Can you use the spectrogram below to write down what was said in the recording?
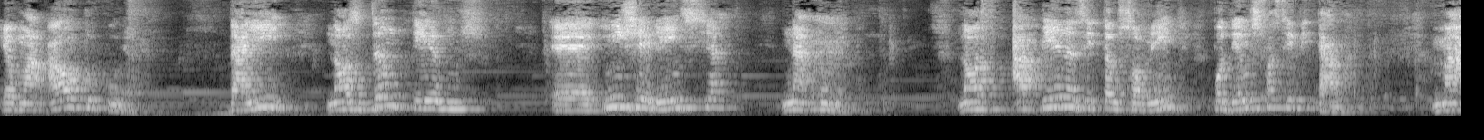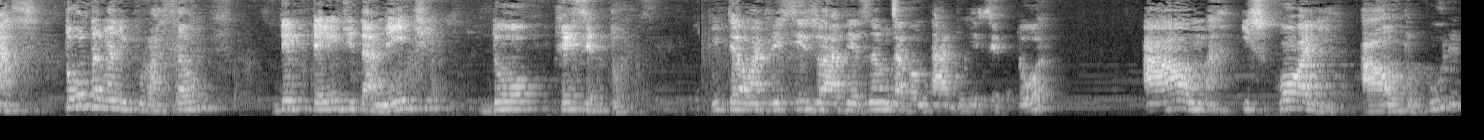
é uma autocura. Daí, nós não temos é, ingerência na cura. Nós apenas e tão somente podemos facilitá-la. Mas toda manipulação depende da mente do receptor. Então, é preciso a adesão da vontade do receptor, a alma escolhe a autocura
